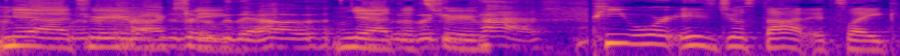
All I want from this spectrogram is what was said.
yeah, true. Actually, over the house. yeah, that's true. Cash. PR is just that. It's like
